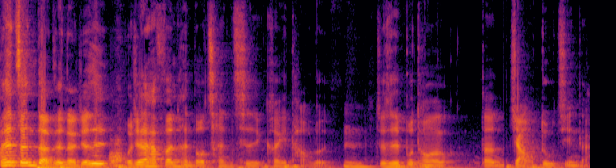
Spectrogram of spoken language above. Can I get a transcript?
但 是真的真的就是我觉得它分很多层次可以讨论，嗯，就是不同的角度进来。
